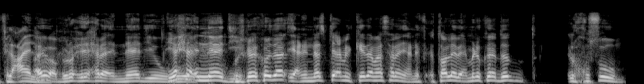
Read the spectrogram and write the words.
في العالم. أيوه بيروح يحرق النادي وبي- يحرق النادي. المشكلة كل ده يعني الناس بتعمل كده مثلا يعني في إيطاليا بيعملوا كده ضد الخصوم.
